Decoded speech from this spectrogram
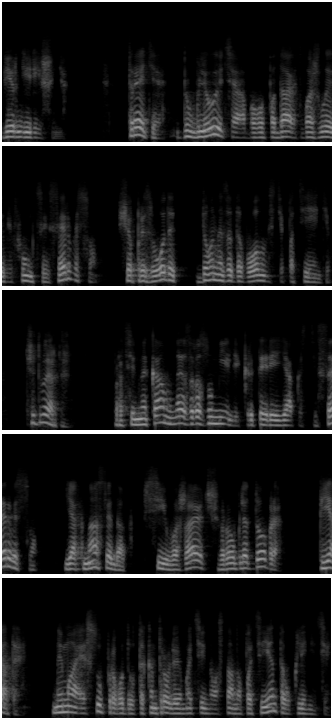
вірні рішення. Третє, дублюються або випадають важливі функції сервісу, що призводить до незадоволеності пацієнтів. Четверте, працівникам не зрозумілі критерії якості сервісу, як наслідок, всі вважають, що роблять добре. П'яте. Немає супроводу та контролю емоційного стану пацієнта у клініці.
